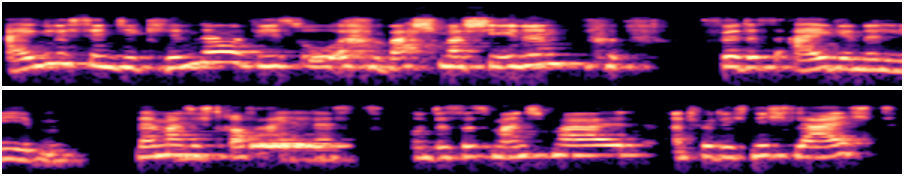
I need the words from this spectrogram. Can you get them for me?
eigentlich sind die Kinder wie so Waschmaschinen für das eigene Leben, wenn man sich darauf einlässt. Und das ist manchmal natürlich nicht leicht.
